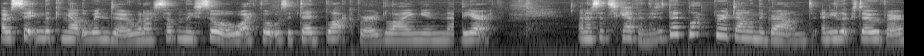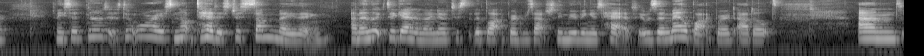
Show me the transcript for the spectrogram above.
I was sitting looking out the window when I suddenly saw what I thought was a dead blackbird lying in the earth. And I said to Kevin, There's a dead blackbird down on the ground. And he looked over and he said, No, don't worry, it's not dead, it's just sunbathing. And I looked again and I noticed that the blackbird was actually moving his head. It was a male blackbird, adult. And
